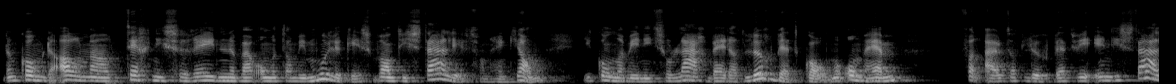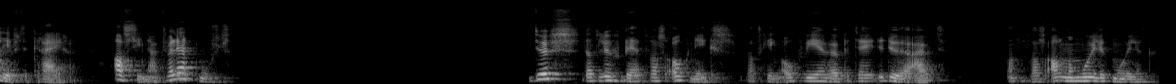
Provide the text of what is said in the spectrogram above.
dan komen er allemaal technische redenen waarom het dan weer moeilijk is. Want die staallift van Henk Jan, die kon dan weer niet zo laag bij dat luchtbed komen om hem vanuit dat luchtbed weer in die staallift te krijgen. Als hij naar het toilet moest. Dus dat luchtbed was ook niks. Dat ging ook weer huppatee de deur uit. Want het was allemaal moeilijk, moeilijk.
